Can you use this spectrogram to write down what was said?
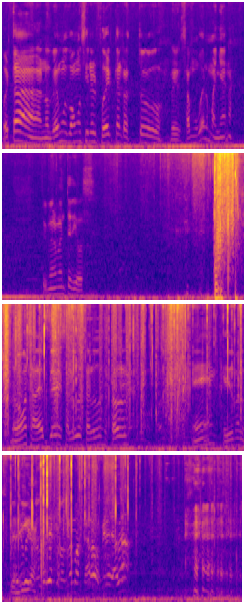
Ahorita nos vemos, vamos a ir al fuerte, al ratito regresamos, bueno, mañana. Primeramente Dios. Nos vamos a ver, plebes, saludos, saludos a todos. Eh, que Dios me los bendiga. Mira, ya.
